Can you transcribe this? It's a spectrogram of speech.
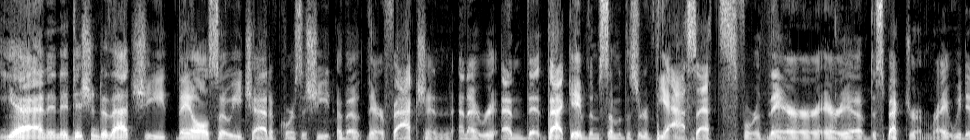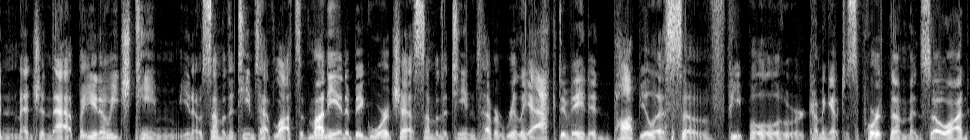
Yeah, and in addition to that sheet, they also each had, of course, a sheet about their faction, and I re- and th- that gave them some of the sort of the assets for their area of the spectrum, right? We didn't mention that, but you know, each team, you know, some of the teams have lots of money and a big war chest. Some of the teams have a really activated populace of people who are coming out to support them, and so on.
